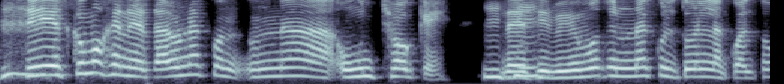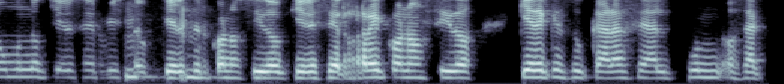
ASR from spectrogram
sí, es como generar una, una, un choque de decir, vivimos en una cultura en la cual todo el mundo quiere ser visto, quiere ser conocido, quiere ser reconocido, quiere que su cara sea el punto, o sea,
